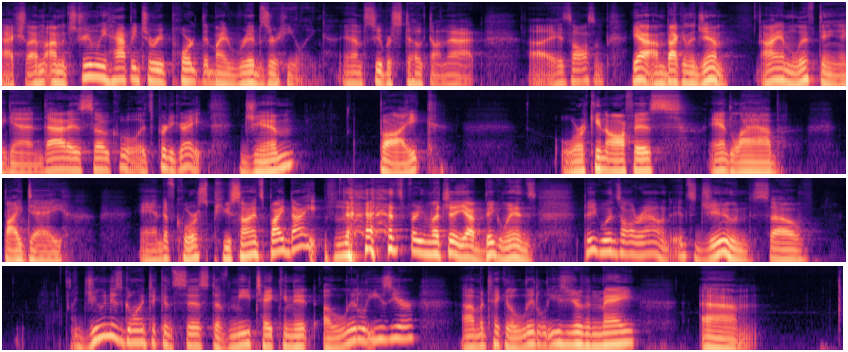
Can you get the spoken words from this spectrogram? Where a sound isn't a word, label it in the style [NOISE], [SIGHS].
Actually, I'm, I'm extremely happy to report that my ribs are healing. And I'm super stoked on that. Uh, it's awesome. Yeah, I'm back in the gym. I am lifting again. That is so cool. It's pretty great. Gym, bike, working office and lab by day and of course Pew Science by night. [LAUGHS] That's pretty much it. Yeah, big wins, big wins all around. It's June, so June is going to consist of me taking it a little easier. I'm gonna take it a little easier than May. Um,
